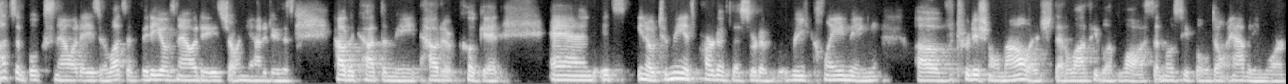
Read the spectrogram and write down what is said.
lots of books nowadays. There are lots of videos nowadays showing you how to do this how to cut the meat how to cook it. And it's you know to me it's part of the sort of reclaiming of traditional knowledge that a lot of people have lost that most people don't have anymore.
